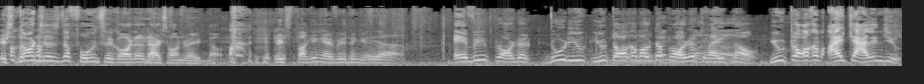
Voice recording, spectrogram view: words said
It's not just the phone's recorder that's on right now. it's fucking everything else. yeah. every product. Dude you, you talk about the product right now. You talk about i challenge you.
